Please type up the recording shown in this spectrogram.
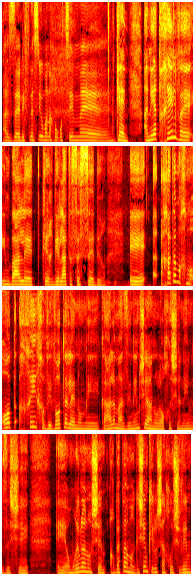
אז אה, לפני סיום אנחנו רוצים... אה, כן, אני אתחיל וענבל אה, כהרגלה תעשה סדר. אחת המחמאות הכי חביבות עלינו מקהל המאזינים שלנו לאורך השנים זה שאומרים לנו שהם הרבה פעמים מרגישים כאילו שאנחנו יושבים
